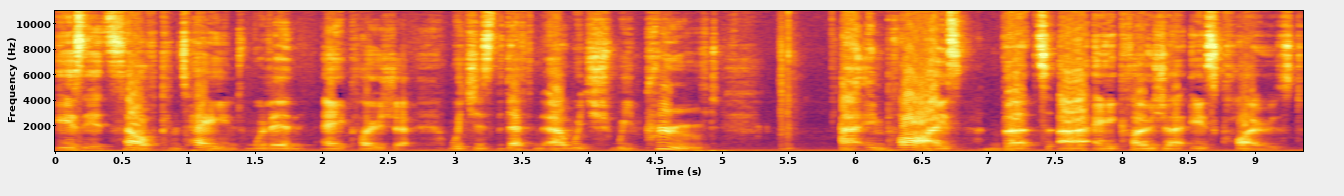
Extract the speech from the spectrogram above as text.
is itself contained within A closure, which is the defin uh, which we proved uh, implies that uh, A closure is closed.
